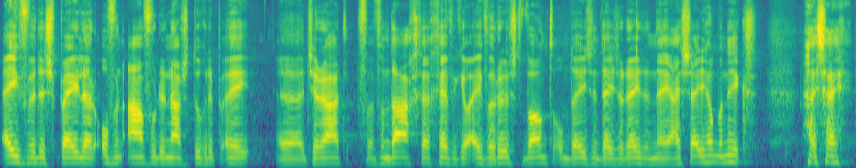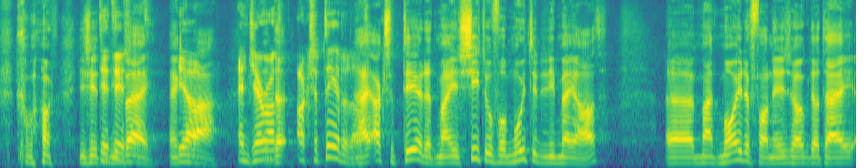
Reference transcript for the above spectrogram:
even de speler of een aanvoerder naar zijn toe riep... Hey, eh, Gerard, vandaag eh, geef ik jou even rust, want om deze en deze reden. Nee, hij zei helemaal niks. Hij zei gewoon, je zit er Dit niet bij. het. En Ja. klaar. En Gerrard Da- accepteerde dat. Hij accepteerde het, maar je ziet hoeveel moeite hij mee had. Eh, maar het mooie ervan is ook dat hij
